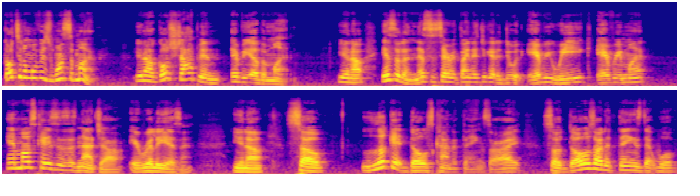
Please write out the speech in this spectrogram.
Go to the movies once a month. You know, go shopping every other month. You know, is it a necessary thing that you got to do it every week, every month? In most cases, it's not, y'all. It really isn't. You know, so look at those kind of things, all right? So those are the things that will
